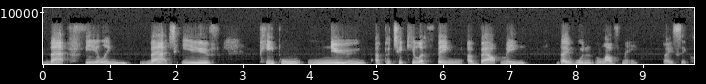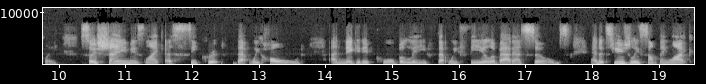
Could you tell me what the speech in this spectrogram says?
that feeling that if people knew a particular thing about me they wouldn't love me basically. So shame is like a secret that we hold a negative core belief that we feel about ourselves. And it's usually something like,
